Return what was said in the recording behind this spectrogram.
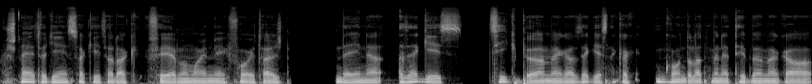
Most lehet, hogy én szakítalak félbe, majd még folytasd, de én az egész cikkből, meg az egésznek a gondolatmenetéből, meg a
